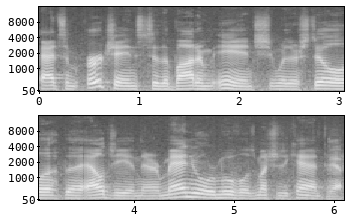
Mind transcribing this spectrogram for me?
add some urchins to the bottom inch where there's still the algae in there. Manual removal as much as you can. Yep.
